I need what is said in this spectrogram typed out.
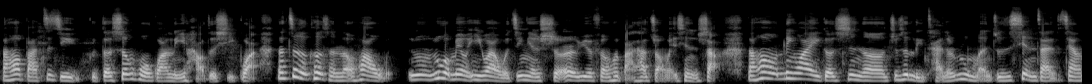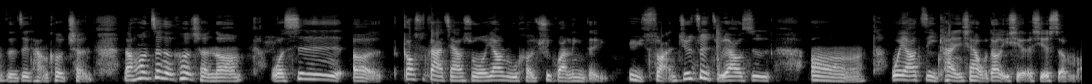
然后把自己的生活管理好的习惯。那这个课程的话，我如如果没有意外，我今年十二月份会把它转为线上。然后另外一个是呢，就是理财的入门，就是现在这样子的这堂课程。然后这个课程呢，我是呃告诉大家说要如何去管理你的预算，其实最主要是，嗯，我也要自己看一下我到底写了些什么，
